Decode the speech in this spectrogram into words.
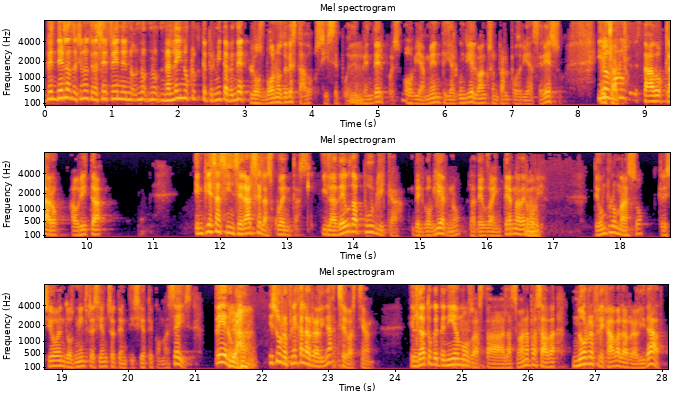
vender las acciones de la CFN, no, no, no, la ley no creo que te permita vender. Los bonos del Estado sí se pueden Mm. vender, pues obviamente, y algún día el Banco Central podría hacer eso. Y los bonos del Estado, claro, ahorita empieza a sincerarse las cuentas y la deuda pública del gobierno, la deuda interna del Ah. gobierno, de un plumazo creció en 2.377,6. Pero eso refleja la realidad, Sebastián. El dato que teníamos hasta la semana pasada no reflejaba la realidad,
